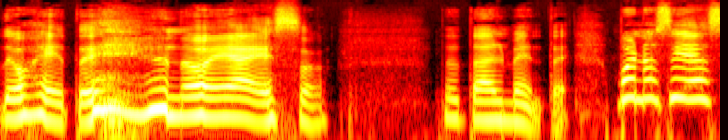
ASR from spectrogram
de ojete. no vea eso. Totalmente. Bueno, sí, es,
